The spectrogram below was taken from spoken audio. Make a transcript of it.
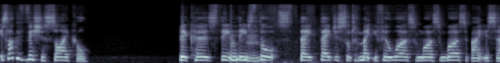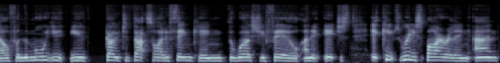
it's like a vicious cycle. because the, mm-hmm. these thoughts they they just sort of make you feel worse and worse and worse about yourself and the more you you go to that side of thinking the worse you feel and it, it just it keeps really spiraling and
